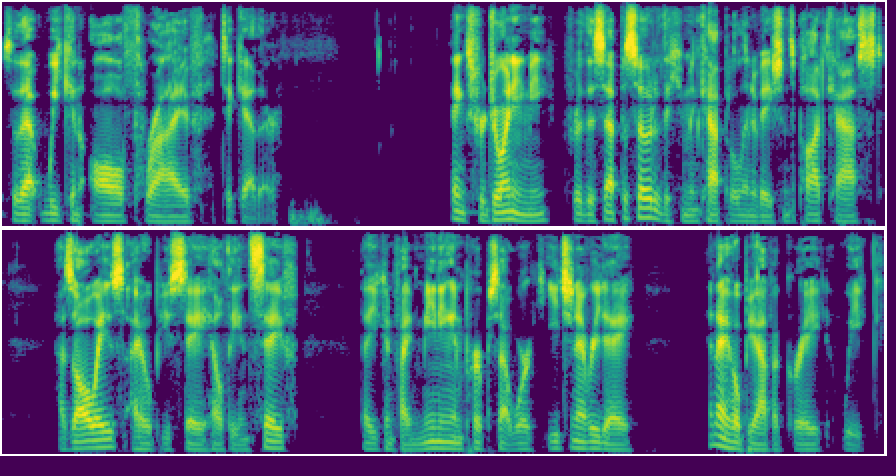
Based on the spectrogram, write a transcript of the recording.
so that we can all thrive together. Thanks for joining me for this episode of the Human Capital Innovations Podcast. As always, I hope you stay healthy and safe that you can find meaning and purpose at work each and every day, and I hope you have a great week.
